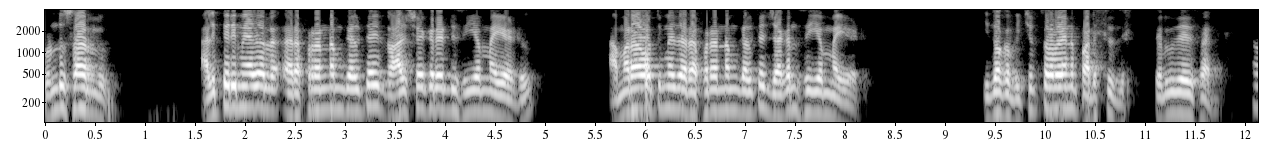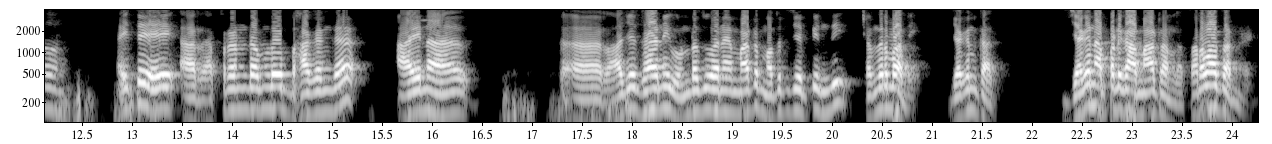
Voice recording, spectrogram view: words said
రెండు సార్లు అలిపిరి మీద రెఫరెండంకి వెళ్తే రాజశేఖర రెడ్డి సీఎం అయ్యాడు. అమరావతి మీద రెఫరెండంకి వెళ్తే జగన్ సీఎం అయ్యాడు. ఇది ఒక విచిత్రమైన పరిస్థితి తెలుగుదేశానికి. అయితే ఆ రెఫరెండంలో భాగంగా ఆయన రాజధాని ఉండదు అనే మాట మొదట చెప్పింది చంద్రబాబే జగన్ కాదు. జగన్ అప్పటికి ఆ మాట అనలా తర్వాత అన్నాడు.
